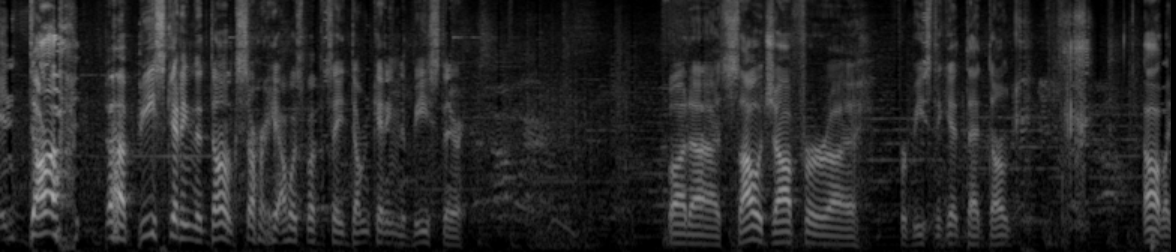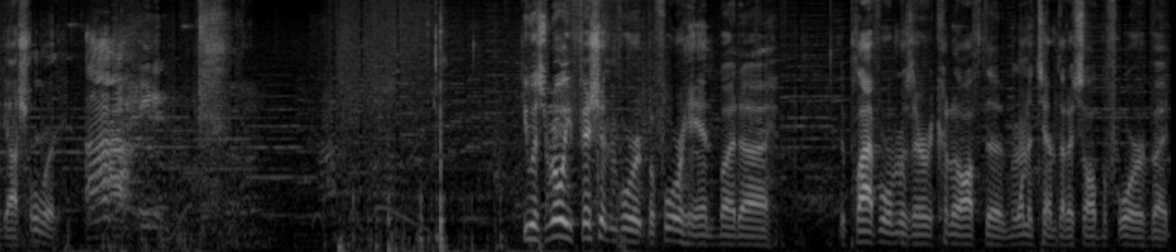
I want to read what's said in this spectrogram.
And dunk, uh, Beast getting the dunk. Sorry, I was about to say dunk getting the Beast there. But uh, solid job for uh, for Beast to get that dunk. Oh my gosh, hold on. Ah, I hate it. He was really fishing for it beforehand, but uh, the platform was there to cut off the one attempt that I saw before. But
